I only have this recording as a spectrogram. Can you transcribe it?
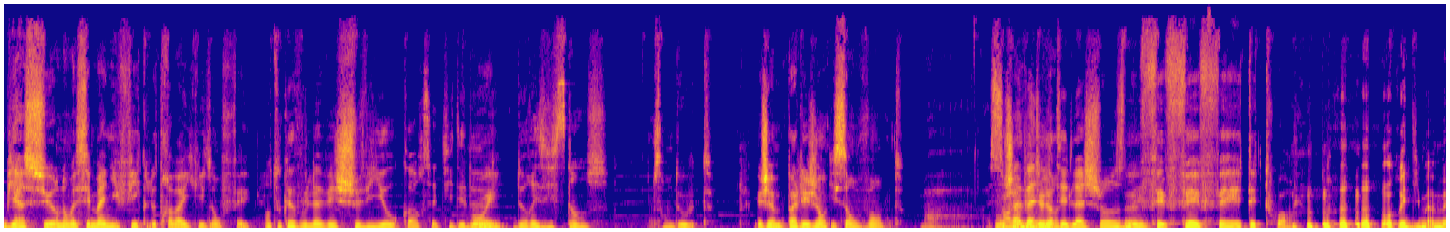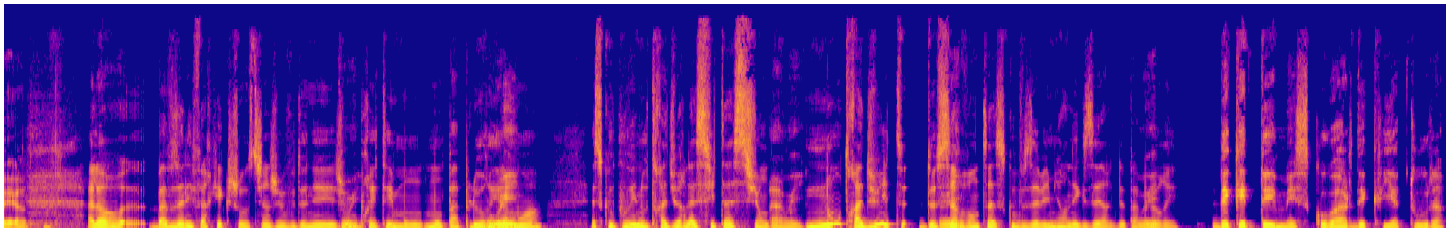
Bien sûr, non, mais c'est magnifique le travail qu'ils ont fait. En tout cas, vous l'avez chevillé au corps, cette idée de, Oui. de résistance. Sans doute. Mais j'aime pas les gens qui s'en vantent. Sans j'ai la de vanité leur- de la chose. Euh, fais, fais, fais, tais-toi, aurait dit ma mère. Alors, euh, bah, vous allez faire quelque chose. Tiens, je vais vous donner, je vais Oui. vous prêter mon, mon pas pleurer Oui. à moi. Est-ce que vous pouvez nous traduire la citation Ah oui. non traduite de Oui. Cervantes que vous avez mis en exergue de pas Oui. pleurer? De que temes, cobarde criatura?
